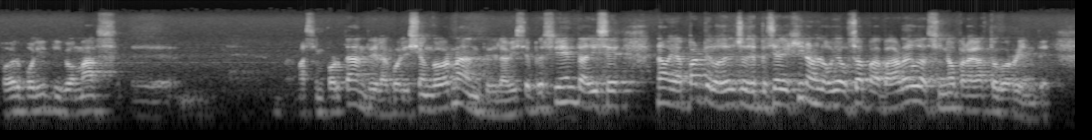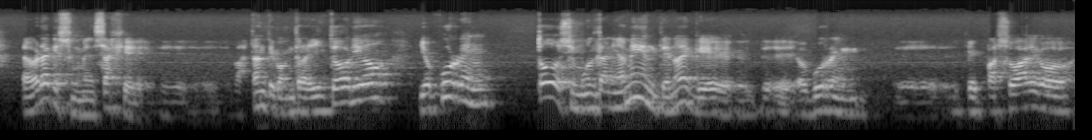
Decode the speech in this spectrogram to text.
poder político más, eh, más importante de la coalición gobernante, de la vicepresidenta, dice, no, y aparte los derechos especiales de giro no los voy a usar para pagar deudas, sino para gasto corriente. La verdad que es un mensaje eh, bastante contradictorio y ocurren todos simultáneamente, no es que ocurren que pasó algo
